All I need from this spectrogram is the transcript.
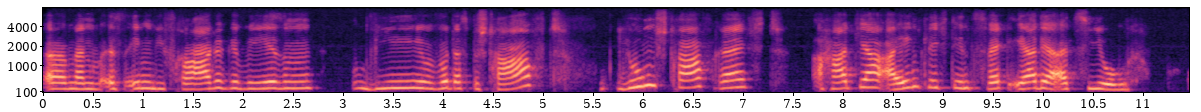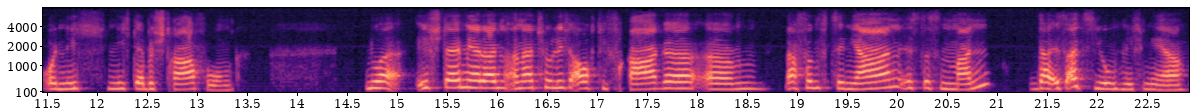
Ähm, dann ist eben die Frage gewesen, wie wird das bestraft? Jugendstrafrecht hat ja eigentlich den Zweck eher der Erziehung und nicht, nicht der Bestrafung. Nur ich stelle mir dann natürlich auch die Frage, ähm, nach 15 Jahren ist es ein Mann, da ist Erziehung nicht mehr.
